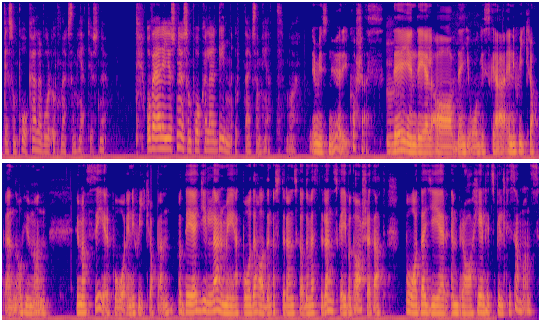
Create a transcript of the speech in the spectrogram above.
det som påkallar vår uppmärksamhet just nu. Och vad är det just nu som påkallar din uppmärksamhet? Moa? Just nu är det ju korsas. Det är ju en del av den yogiska energikroppen och hur man, hur man ser på energikroppen. Och det jag gillar med att både ha den österländska och den västerländska i bagaget, att båda ger en bra helhetsbild tillsammans.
